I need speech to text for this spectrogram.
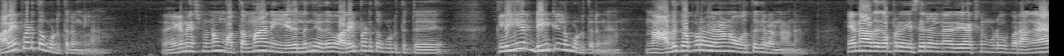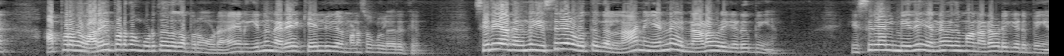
வரைபடத்தை கொடுத்துருங்களேன். ரெகனைஸ் பண்ணால் மொத்தமாக நீங்கள் எதுலேருந்து எதோ வரைபடத்தை கொடுத்துட்டு கிளியர் டீட்டெயில் கொடுத்துருங்க. நான் அதுக்கப்புறம் வேணால் நான் ஒத்துக்கிறேன் நான். ஏன்னா அதுக்கப்புறம் இஸ்ரேல் என்ன ரியாக்ஷன் கொடுக்க போகிறாங்க அப்புறம் அந்த வரைபடத்தம் கொடுத்ததுக்கப்புறம் கூட எனக்கு இன்னும் நிறைய கேள்விகள் மனசுக்குள்ளே இருக்குது சரி அதை வந்து இஸ்ரேல் ஒத்துக்கல்னா நீங்கள் என்ன நடவடிக்கை எடுப்பீங்க? இஸ்ரேல் மீது என்ன விதமாக நடவடிக்கை எடுப்பீங்க?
